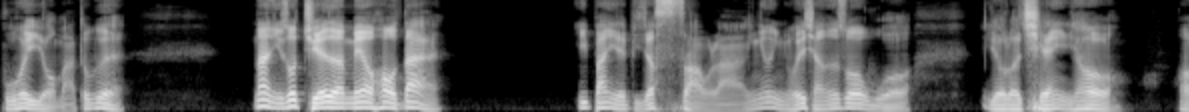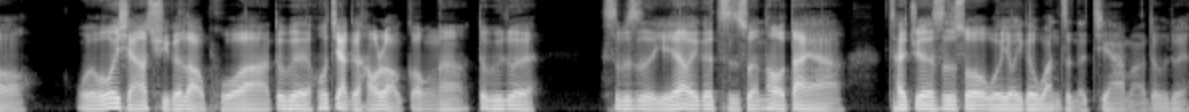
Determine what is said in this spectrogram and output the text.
不会有嘛？对不对？那你说绝人没有后代，一般也比较少啦，因为你会想着说，我有了钱以后，哦，我我会想要娶个老婆啊，对不对？或嫁个好老公啊，对不对？是不是也要一个子孙后代啊，才觉得是说我有一个完整的家嘛，对不对？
